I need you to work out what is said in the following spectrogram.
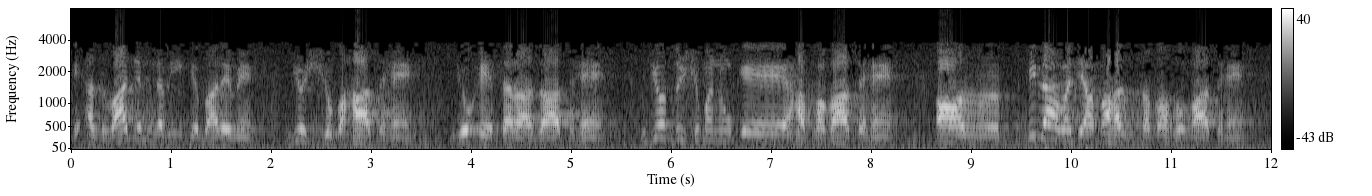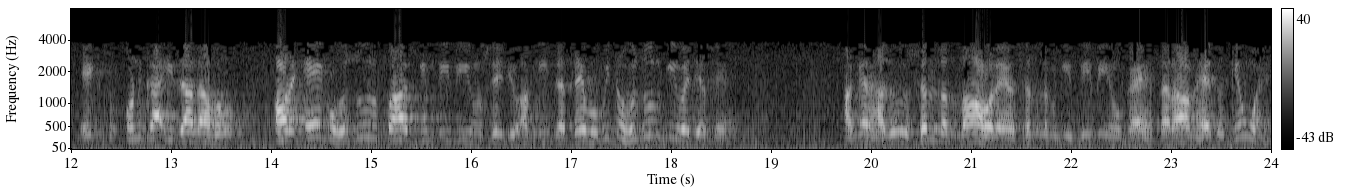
کہ ازواج نبی کے بارے میں جو شبہات ہیں، جو اعتراضات ہیں، جو دشمنوں کے حفوات ہیں اور بلا وجہ محض توہمات ہیں۔ ایک تو ان کا ازالہ ہو اور ایک حضور پاک کی بیویوں سے جو عقیدت ہے وہ بھی تو حضور کی وجہ سے ہے۔ اگر حضور صلی اللہ علیہ وسلم کی بیویوں کا احترام ہے تو کیوں ہے؟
